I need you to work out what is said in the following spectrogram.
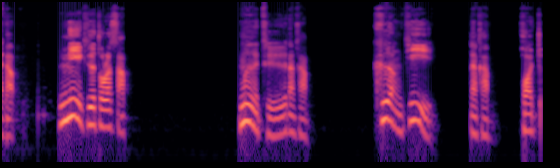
นะครับ นี่คือโทรศัพท์ มือถือนะครับ เครื่องที่นะครับ พอโจ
